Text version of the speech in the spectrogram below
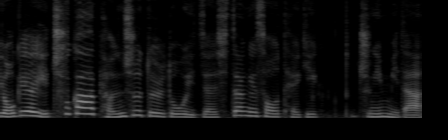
여기에 이 추가 변수들도 이제 시장에서 대기 중입니다.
